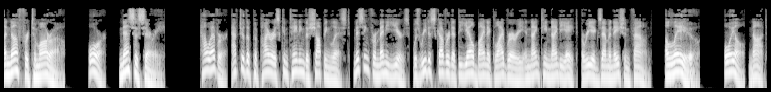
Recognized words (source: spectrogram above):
"...enough for tomorrow", or "...necessary". However, after the papyrus containing the shopping list, missing for many years, was rediscovered at the Yale Beinecke Library in 1998, a re-examination found «aleu» oil, not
